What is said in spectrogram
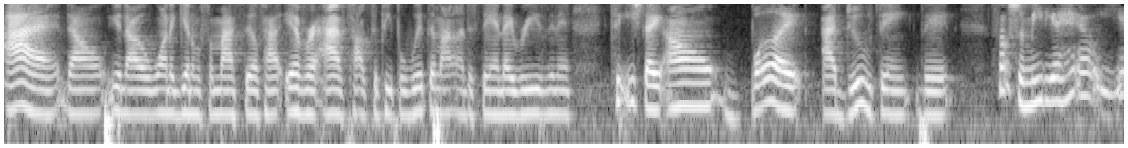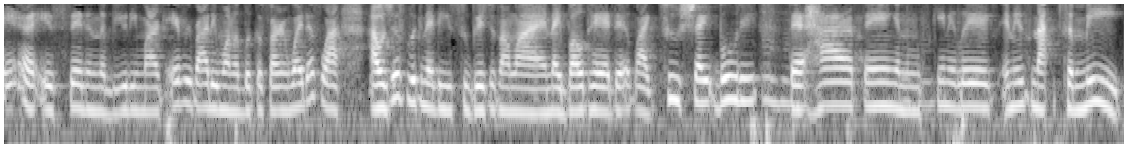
I don't, you know, want to get them for myself. However, I've talked to people with them. I understand their reasoning. To each their own. But I do think that social media, hell yeah, is setting the beauty mark. Everybody want to look a certain way. That's why I was just looking at these two bitches online. They both had that like two shaped booty, mm-hmm. that high thing, and them skinny legs. And it's not to me.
